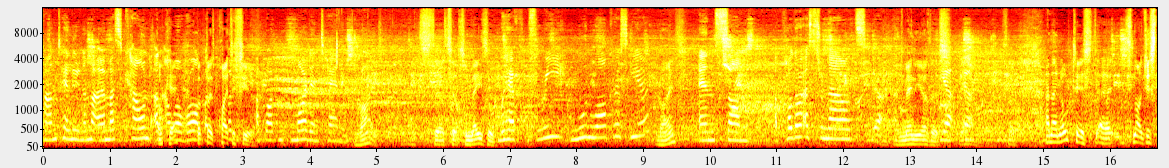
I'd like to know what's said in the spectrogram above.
can't tell you the number. I must count on Okay, our wall. but- but quite a few. About more than ten. Right. It's, uh, it's amazing. We have three moonwalkers here Right. and some Apollo astronauts. Yeah. And many others. Yeah, yeah. So- and I noticed uh, it's not just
